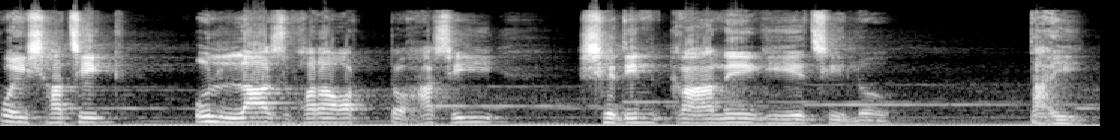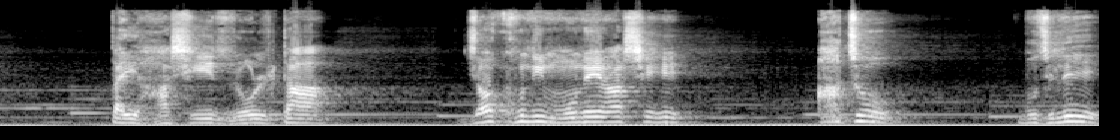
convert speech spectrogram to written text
পৈশাচিক উল্লাস ভরা অট্ট হাসি সেদিন কানে গিয়েছিল। তাই তাই হাসির রোলটা যখনই মনে আসে, আজও, বুঝলে?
